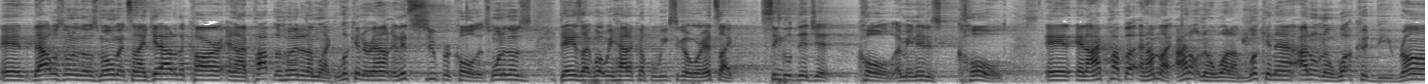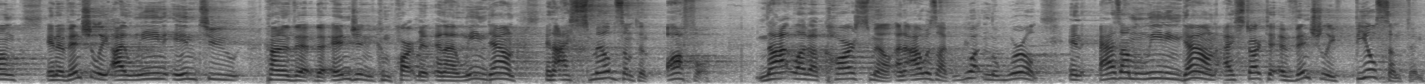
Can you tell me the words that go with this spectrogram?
And that was one of those moments. And I get out of the car and I pop the hood and I'm like looking around and it's super cold. It's one of those days like what we had a couple weeks ago where it's like single digit cold. I mean, it is cold. And, and I pop up and I'm like, I don't know what I'm looking at. I don't know what could be wrong. And eventually I lean into kind of the, the engine compartment and I lean down and I smelled something awful. Not like a car smell. And I was like, what in the world? And as I'm leaning down, I start to eventually feel something.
